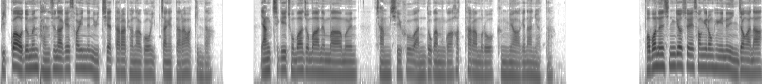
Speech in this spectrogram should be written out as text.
빛과 어둠은 단순하게 서 있는 위치에 따라 변하고 입장에 따라 바뀐다. 양측이 조마조마하는 마음은 잠시 후 안도감과 허탈함으로 극명하게 나뉘었다. 법원은 신 교수의 성희롱 행위는 인정하나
